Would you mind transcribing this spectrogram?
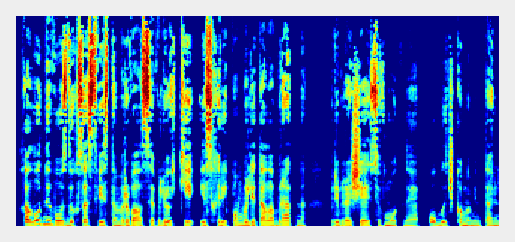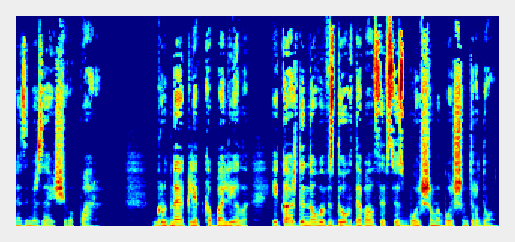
Холодный воздух со свистом врывался в легкие и с хрипом вылетал обратно, превращаясь в мутное облачко моментально замерзающего пара. Грудная клетка болела, и каждый новый вздох давался все с большим и большим трудом.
